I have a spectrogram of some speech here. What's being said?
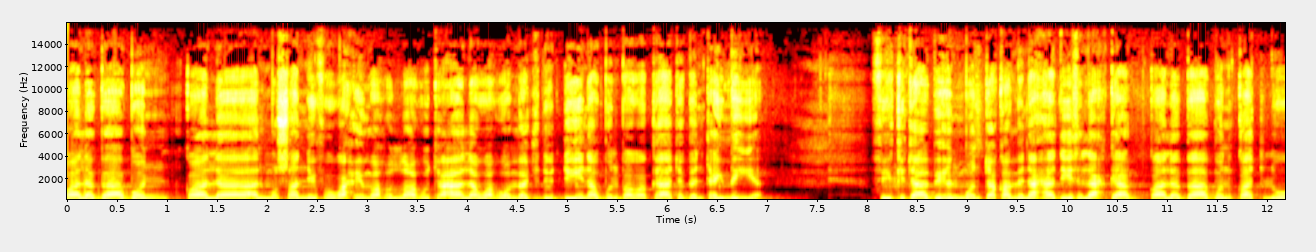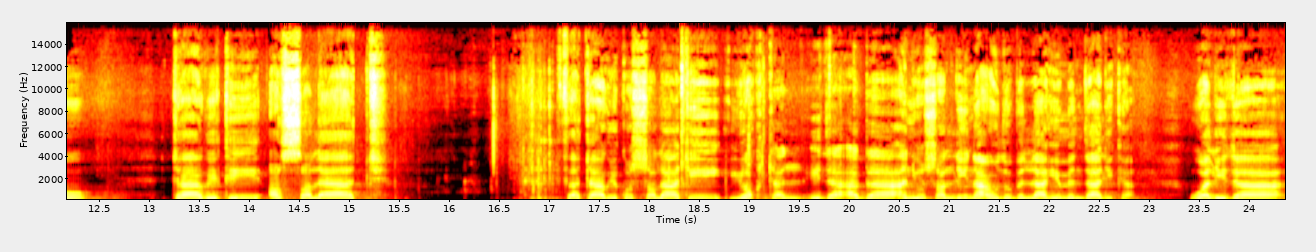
قال باب قال المصنف رحمه الله تعالى وهو مجد الدين أبو البركات بن تيمية في كتابه المنتقى من أحاديث الأحكام. قال باب قتل تارك الصلاة. فتارك الصلاة يقتل إذا أبى أن يصلي نعوذ بالله من ذلك. ولذا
